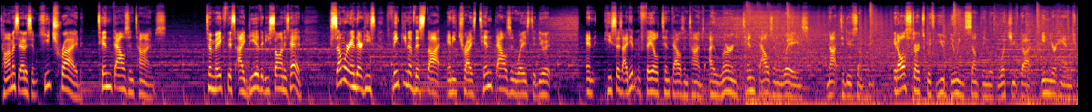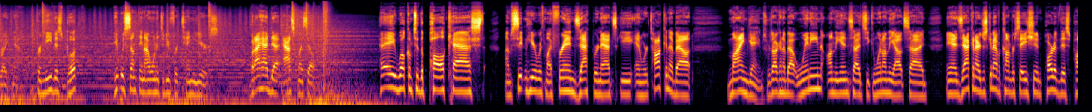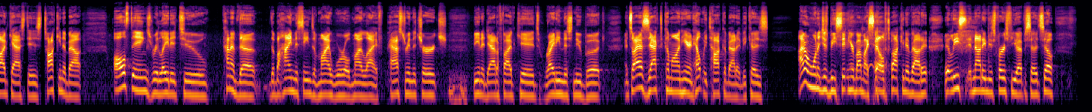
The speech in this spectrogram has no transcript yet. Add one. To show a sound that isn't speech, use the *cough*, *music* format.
Thomas Edison, he tried 10,000 times to make this idea that he saw in his head. Somewhere in there, he's thinking of this thought and he tries 10,000 ways to do it. And he says, I didn't fail 10,000 times. I learned 10,000 ways not to do something. It all starts with you doing something with what you've got in your hands right now. For me, this book, it was something I wanted to do for 10 years. But I had to ask myself, hey, welcome to the Paulcast. I'm sitting here with my friend Zach Bernatsky, and we're talking about mind games. We're talking about winning on the inside so you can win on the outside. And Zach and I are just going to have a conversation. Part of this podcast is talking about all things related to kind of the the behind the scenes of my world, my life, pastoring the church, mm-hmm. being a dad of five kids, writing this new book. And so I asked Zach to come on here and help me talk about it because I don't want to just be sitting here by myself *laughs* talking about it, at least not in these first few episodes. So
